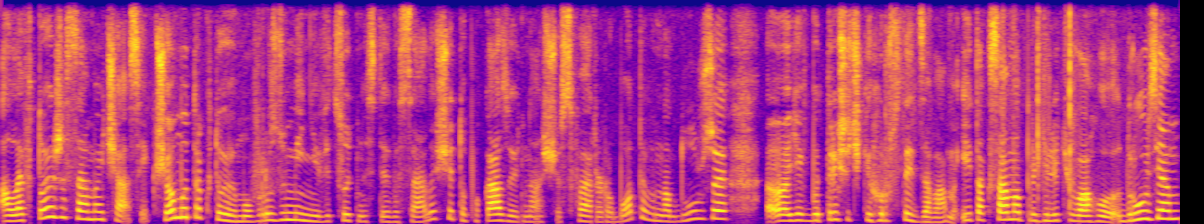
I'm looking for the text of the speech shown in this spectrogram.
Але в той же самий час, якщо ми трактуємо в розумінні відсутності веселищі, то показують нас, що сфера роботи вона дуже е, якби трішечки грустить за вами. І так само приділіть увагу друзям,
